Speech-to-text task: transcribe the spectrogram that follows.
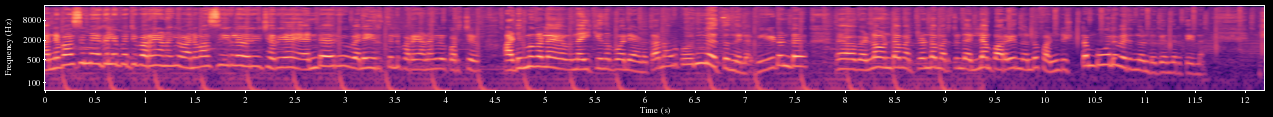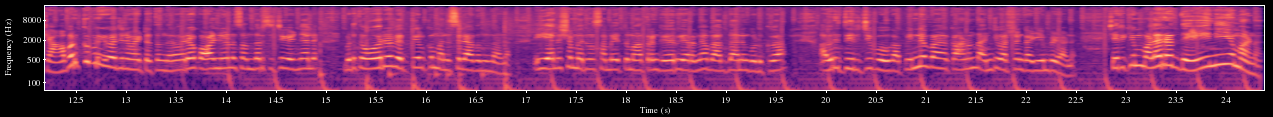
വനവാസി മേഖലയെ പറ്റി പറയുകയാണെങ്കിൽ വനവാസികളെ ഒരു ചെറിയ എന്റെ ഒരു വിലയിരുത്തൽ പറയുകയാണെങ്കിൽ കുറച്ച് അടിമകളെ നയിക്കുന്ന പോലെയാണ്. കാരണം അവർക്കൊന്നും എത്തുന്നില്ല. വീടുണ്ട് വെള്ളമുണ്ട് മറ്റുണ്ട് മറ്റുണ്ട് എല്ലാം പറയുന്നുണ്ട്. ഫണ്ട് ഇഷ്ടം പോലെ വരുന്നുണ്ട് കേന്ദ്രത്തിൽ നിന്ന്. പക്ഷെ അവർക്ക് പ്രയോജനമായിട്ട് എത്തുന്നില്ല ഓരോ കോളനികൾ സന്ദർശിച്ചു കഴിഞ്ഞാൽ ഇവിടുത്തെ ഓരോ വ്യക്തികൾക്കും മനസ്സിലാകുന്നതാണ്. ഈ ഇലക്ഷൻ വരുന്ന സമയത്ത് മാത്രം കയറി ഇറങ്ങുക വാഗ്ദാനം കൊടുക്കുക അവർ തിരിച്ചു പോവുക. പിന്നെ കാണുന്നത് അഞ്ച് വർഷം കഴിയുമ്പോഴാണ്. ശരിക്കും വളരെ ദയനീയമാണ്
